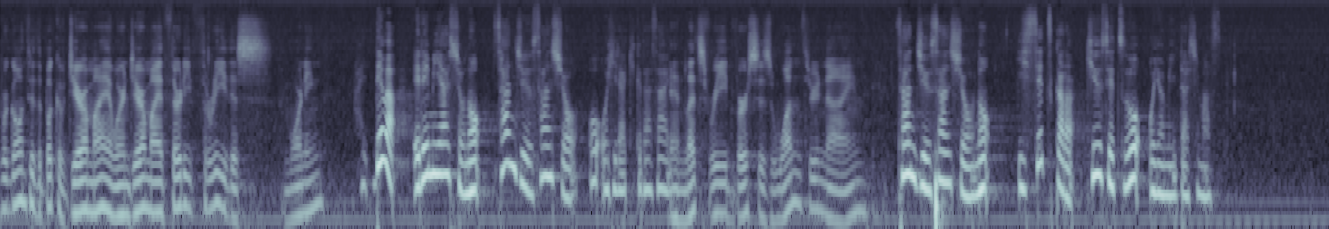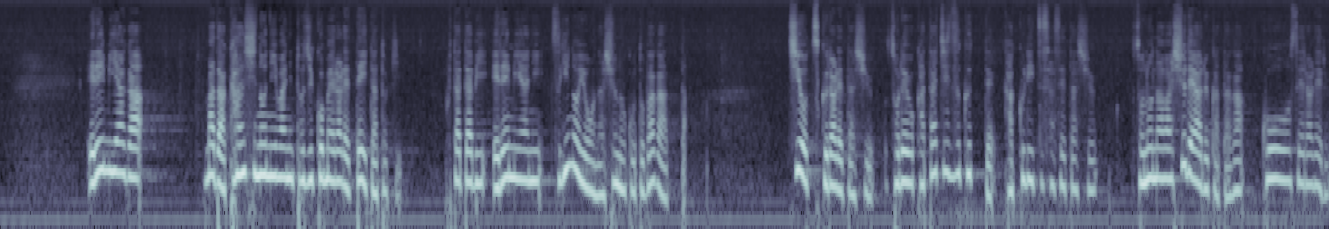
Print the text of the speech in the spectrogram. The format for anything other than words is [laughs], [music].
We're going to the book of Jeremiah. We're in Jeremiah 33 this morning. では、エレミア書の33章をお開きください。33章の1節から9節をお読みいたします。エレミアがまだ監視の庭に閉じ込められていたとき、再びエレミアに次のような種の言葉があった。地を作られた種、それを形作って確立させた種、その名は主である方がこう仰せられる。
